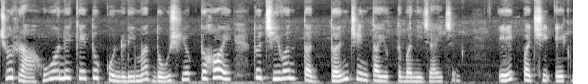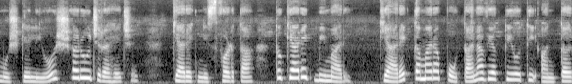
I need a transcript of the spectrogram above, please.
જો રાહુ અને કેતુ કુંડળીમાં દોષયુક્ત હોય, તો જીવન તદ્દન ચિંતાયુક્ત બની જાય છે. એક પછી એક મુશ્કેલીઓ શરૂ જ રહે છે. ક્યારેક નિષ્ફળતા, તો ક્યારેક બીમારી. ક્યારેક તમારા પોતાના વ્યક્તિઓથી અંતર,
